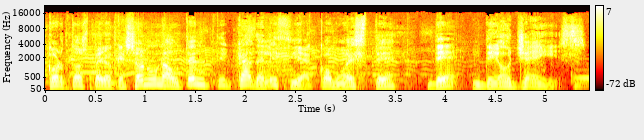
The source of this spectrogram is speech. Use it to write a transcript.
Cortos, pero que son una auténtica delicia, como este de The OJs.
